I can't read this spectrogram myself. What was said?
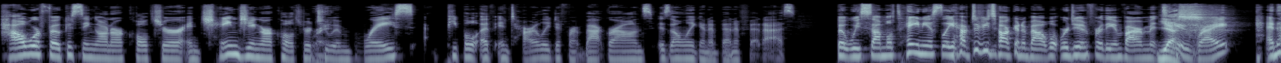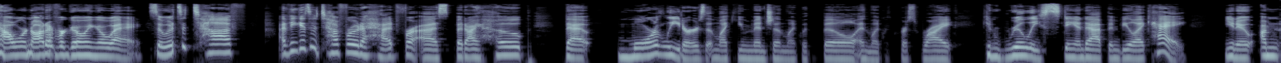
how we're focusing on our culture and changing our culture right. to embrace people of entirely different backgrounds is only going to benefit us. But we simultaneously have to be talking about what we're doing for the environment yes. too, right? And how we're not ever going away. So it's a tough, I think it's a tough road ahead for us, but I hope that more leaders, and like you mentioned, like with Bill and like with Chris Wright, can really stand up and be like, hey, you know i'm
